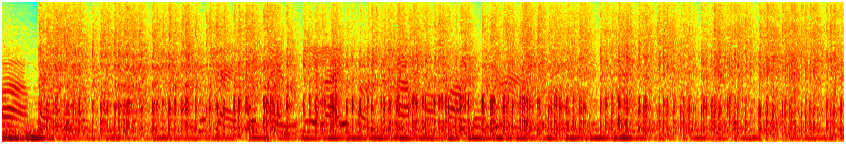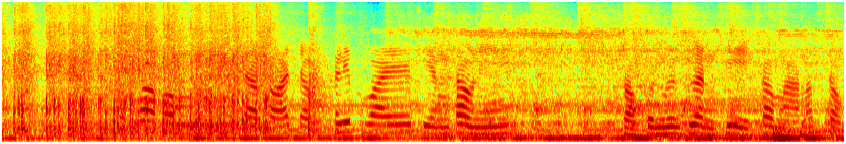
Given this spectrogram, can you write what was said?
ก็เป็นคลิปใหญ่คลิปเต็มที่ไลฟ์สดครับของบางมุมน่าคผมก็คงจะขอจบคลิปไว้เพียงเท่านี้ ขอบคุณเพื่อนๆที่เข้ามารับชม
